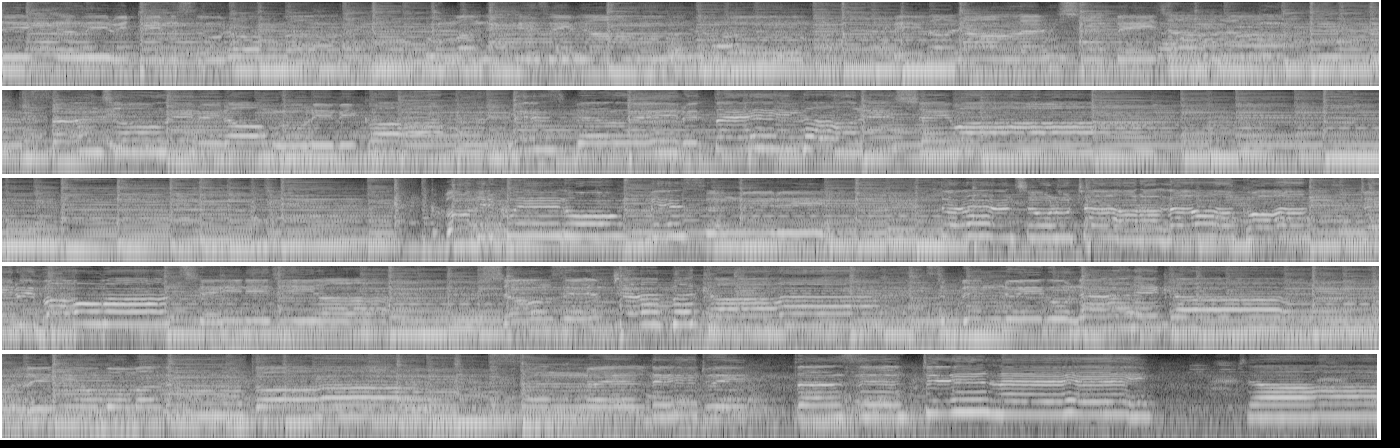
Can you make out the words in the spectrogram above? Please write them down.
စေကလေးတွေတိမ်မဆိုတော့မှာဘုံမောင်နေခေစိတ်များဟုလို့ပေလာရလန်းရှိပေးကြလားစံချုံလေးတွေတော့ငိုနေပြီကွာ Miss Billy တွေတိမ်လာတဲ့ရှိန်ဝါကဘာမြေခွေကို Miss နေတွေတန်းချုံလို့ Bye.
